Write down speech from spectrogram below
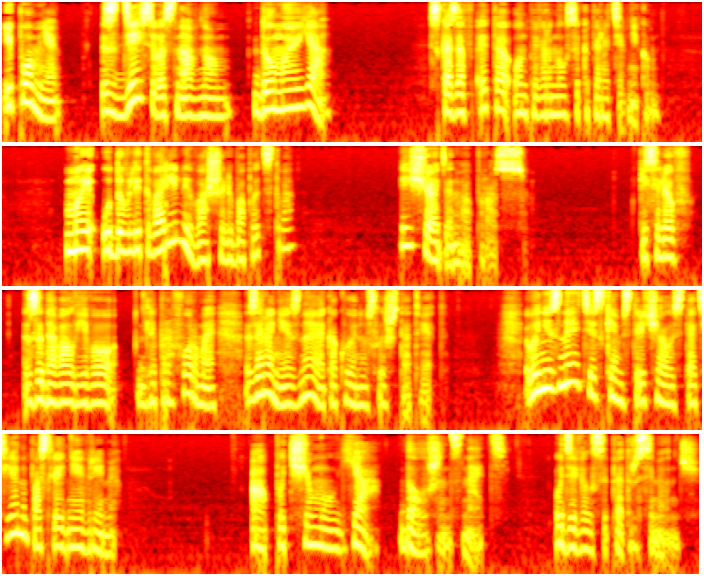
«И помни, здесь в основном думаю я». Сказав это, он повернулся к оперативникам. «Мы удовлетворили ваше любопытство?» «Еще один вопрос». Киселев задавал его для проформы, заранее зная, какой он услышит ответ. «Вы не знаете, с кем встречалась Татьяна последнее время?» «А почему я должен знать?» — удивился Петр Семенович.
